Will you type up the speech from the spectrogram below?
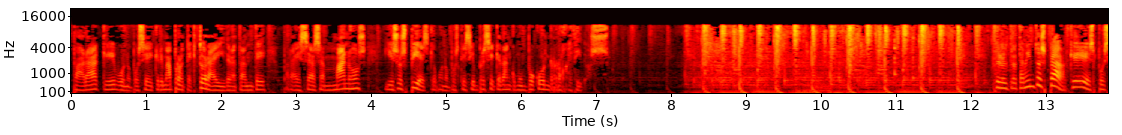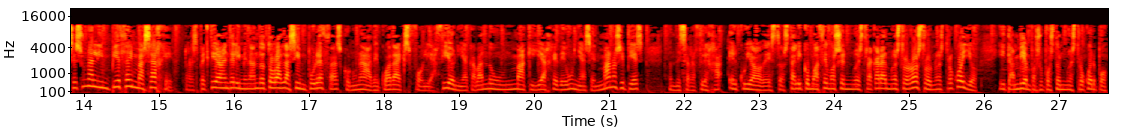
para que, bueno, pues eh, crema protectora e hidratante para esas manos y esos pies, que bueno, pues que siempre se quedan como un poco enrojecidos. Pero el tratamiento spa, ¿qué es? Pues es una limpieza y masaje, respectivamente eliminando todas las impurezas con una adecuada exfoliación y acabando un maquillaje de uñas en manos y pies donde se refleja el cuidado de estos, tal y como hacemos en nuestra cara, en nuestro rostro, en nuestro cuello y también, por supuesto, en nuestro cuerpo,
